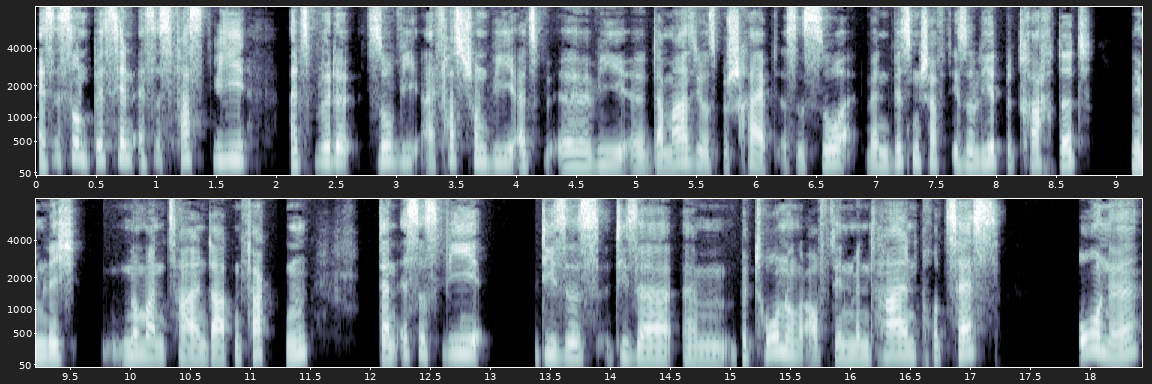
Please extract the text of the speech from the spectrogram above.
es ist so ein bisschen, es ist fast wie, als würde so wie äh, fast schon wie als äh, wie äh, Damasius beschreibt. Es ist so, wenn Wissenschaft isoliert betrachtet, nämlich Nummern, Zahlen, Daten, Fakten, dann ist es wie dieses, dieser ähm, Betonung auf den mentalen Prozess ohne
